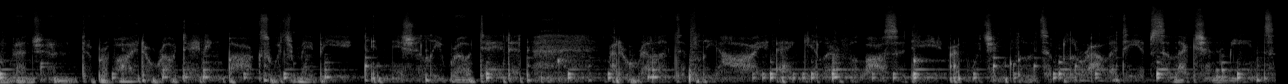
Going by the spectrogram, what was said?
invention to provide a rotating box which may be initially rotated at a relatively high angular velocity and which includes a plurality of selection means,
